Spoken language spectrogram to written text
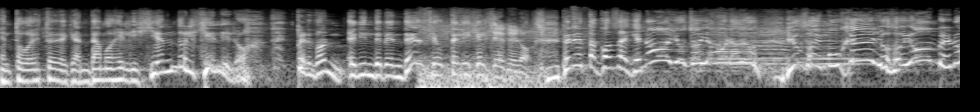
en todo esto de que andamos eligiendo el género. Perdón, en independencia usted elige el género. Pero esta cosa de que no, yo soy ahora, yo, yo soy mujer, yo soy hombre, no,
